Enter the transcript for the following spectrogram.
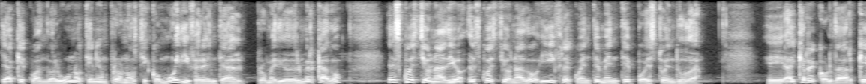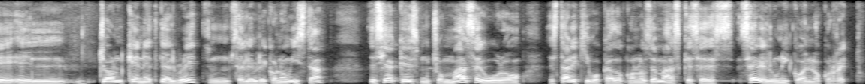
ya que cuando alguno tiene un pronóstico muy diferente al promedio del mercado, es cuestionado, es cuestionado y frecuentemente puesto en duda. Eh, hay que recordar que el John Kenneth Galbraith, un célebre economista, decía que es mucho más seguro estar equivocado con los demás que ser, ser el único en lo correcto.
